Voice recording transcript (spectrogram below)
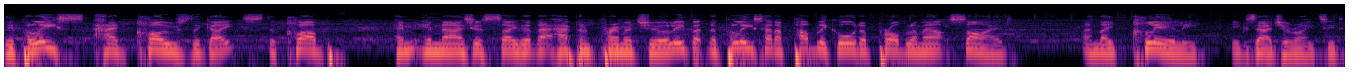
The police had closed the gates. The club Gimnasia say that that happened prematurely, but the police had a public order problem outside and they clearly exaggerated.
